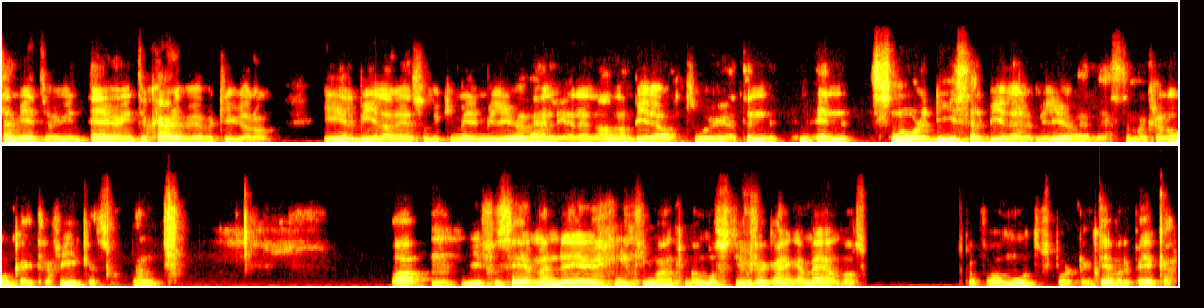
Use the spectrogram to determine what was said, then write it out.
Sen vet jag ju, är jag inte själv övertygad om elbilar är så mycket mer miljövänliga än en annan bil. Jag tror ju att en, en snål dieselbil är det miljövänligaste man kan åka i trafiken. Men, ja, vi får se, men det är ju ingenting man, man måste ju försöka hänga med om man ska få motorsporten. kvar vad det pekar.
